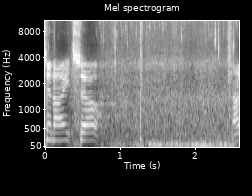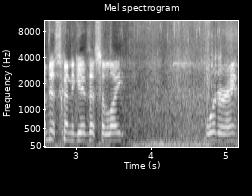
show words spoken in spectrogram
tonight, so I'm just going to give this a light watering.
